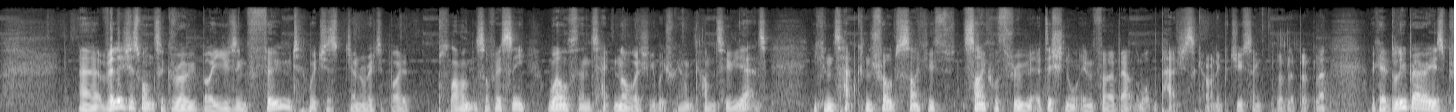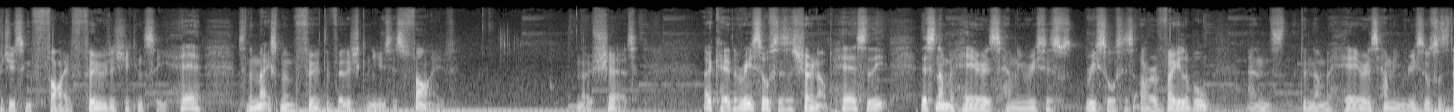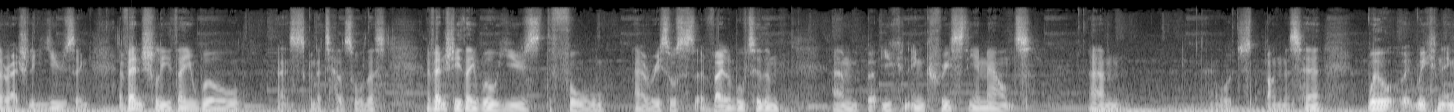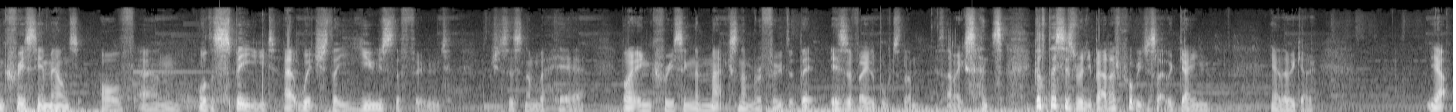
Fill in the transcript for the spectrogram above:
Uh, villagers want to grow by using food, which is generated by plants, obviously, wealth and technology, which we haven't come to yet. You can tap control to cycle, th cycle through additional info about what the patch is currently producing. Blah blah blah blah. Okay, Blueberry is producing 5 food, as you can see here, so the maximum food the village can use is 5. No shit. Okay, the resources are shown up here, so the, this number here is how many resource, resources are available, and the number here is how many resources they're actually using. Eventually they will that's going to tell us all this. Eventually they will use the full uh, resources available to them, um, but you can increase the amount, um, we'll just bung this here, we'll, we can increase the amount of, um, or the speed at which they use the food, which is this number here, by increasing the max number of food that is available to them, if that makes sense. God, this is really bad, I should probably just let the game... Yeah, there we go. Yeah,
